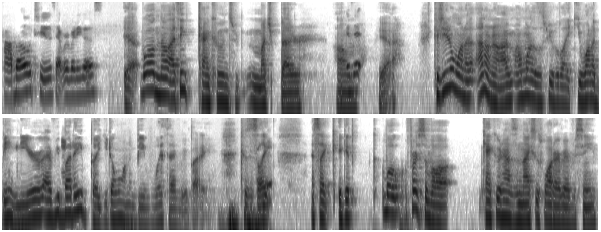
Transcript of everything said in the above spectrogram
Cabo too? Is that where everybody goes? Yeah. Well, no, I think Cancun's much better. Um, Is it? Yeah. Because you don't want to. I don't know. I'm, I'm one of those people like you want to be near everybody, but you don't want to be with everybody. Because it's like, it's like it gets. Well, first of all, Cancun has the nicest water I've ever seen.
